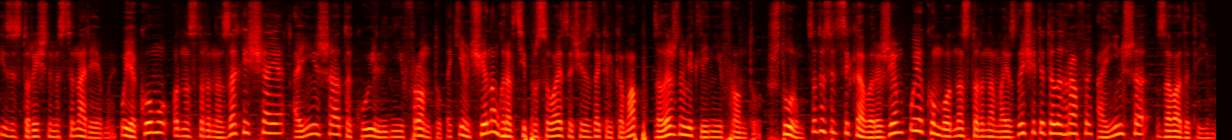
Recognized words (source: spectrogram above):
із історичними сценаріями, у якому одна сторона захищає, а інша атакує лінії фронту. Таким чином гравці просуваються через декілька мап залежно від лінії фронту. Штурм це досить цікавий режим, у якому одна сторона має знищити телеграф, штрафи, а інша завадити їм.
